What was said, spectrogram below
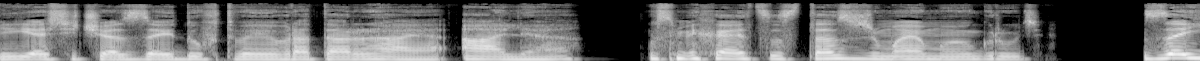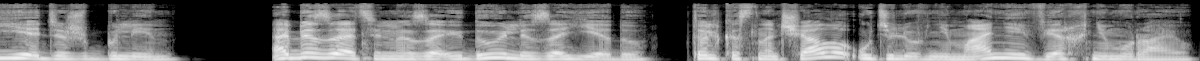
Я сейчас зайду в твои врата рая, Аля. Усмехается Стас, сжимая мою грудь. Заедешь, блин. Обязательно зайду или заеду. Только сначала уделю внимание верхнему раю.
